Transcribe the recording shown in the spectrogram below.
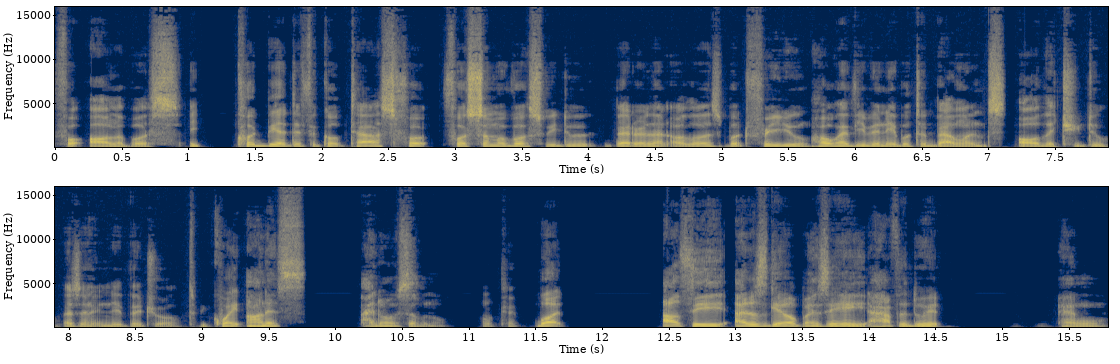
for all of us, it could be a difficult task. For for some of us, we do it better than others. But for you, how have you been able to balance all that you do as an individual? To be quite honest, I don't still know. Okay. But I'll say, I just get up and say, Hey, I have to do it. And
